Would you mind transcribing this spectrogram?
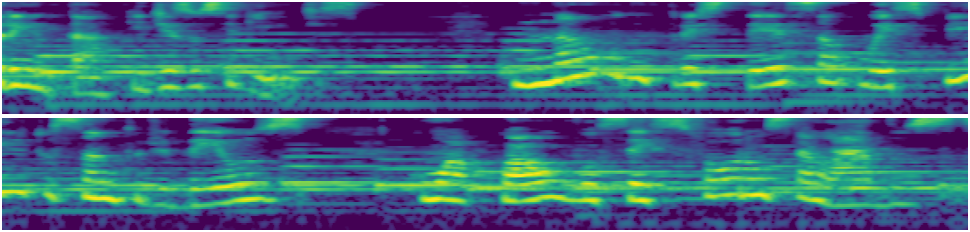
30, que diz o seguinte: Não entristeçam o Espírito Santo de Deus com a qual vocês foram selados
